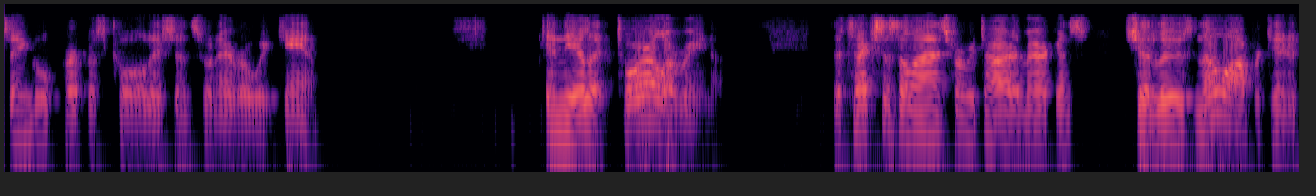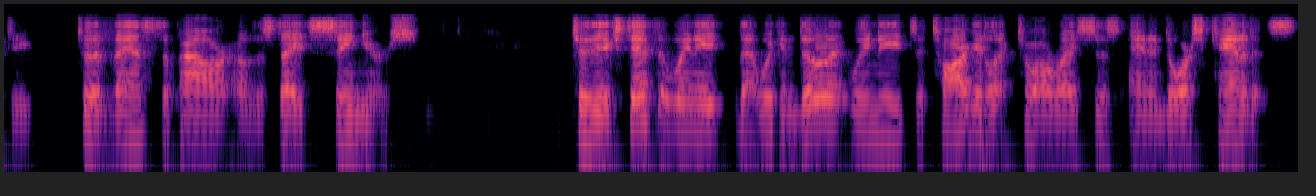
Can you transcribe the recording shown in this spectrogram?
single purpose coalitions whenever we can. In the electoral arena, the Texas Alliance for Retired Americans should lose no opportunity to advance the power of the state's seniors. To the extent that we need that we can do it, we need to target electoral races and endorse candidates.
